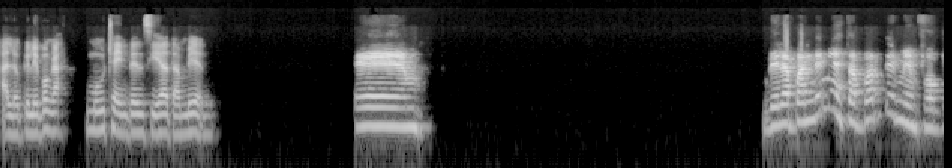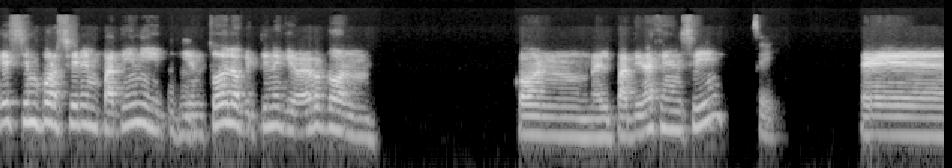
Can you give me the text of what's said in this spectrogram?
A lo que le pongas mucha intensidad también. Eh, de la pandemia a esta parte me enfoqué 100% en patín y, y en todo lo que tiene que ver con, con el patinaje en sí. Sí. Eh,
